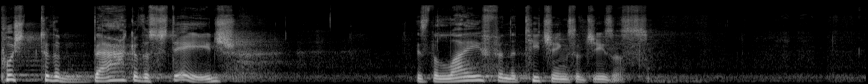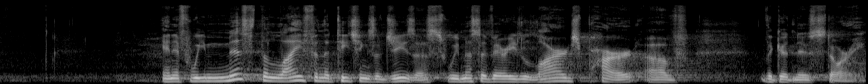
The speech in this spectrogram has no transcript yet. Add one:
pushed to the back of the stage is the life and the teachings of Jesus. And if we miss the life and the teachings of Jesus, we miss a very large part of the good news story.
